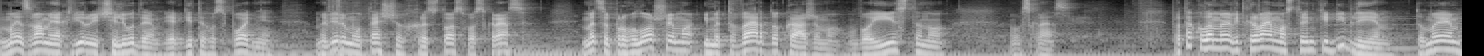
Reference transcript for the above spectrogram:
Ми з вами, як віруючі люди, як діти Господні, ми віримо у те, що Христос Воскрес. Ми це проголошуємо і ми твердо кажемо: воістину Воскрес. Проте, коли ми відкриваємо сторінки Біблії, то ми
